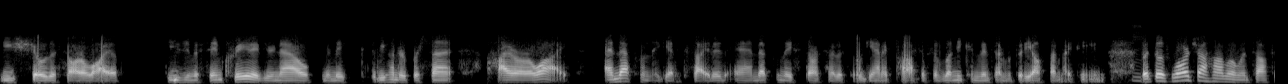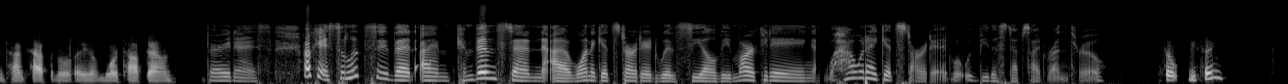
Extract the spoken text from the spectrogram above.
you show this ROI of using the same creative, you're now making 300% higher ROI. And that's when they get excited, and that's when they start kind of this organic process of let me convince everybody else on my team. Mm-hmm. But those large aha moments oftentimes happen, you know, more top down. Very nice. Okay, so let's say that I'm convinced and I want to get started with CLV marketing. How would I get started? What would be the steps I'd run through? So we think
